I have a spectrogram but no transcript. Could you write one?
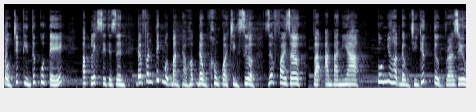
tổ chức tin tức quốc tế. Public Citizen đã phân tích một bản thảo hợp đồng không qua chỉnh sửa giữa Pfizer và Albania, cũng như hợp đồng chính thức từ Brazil,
